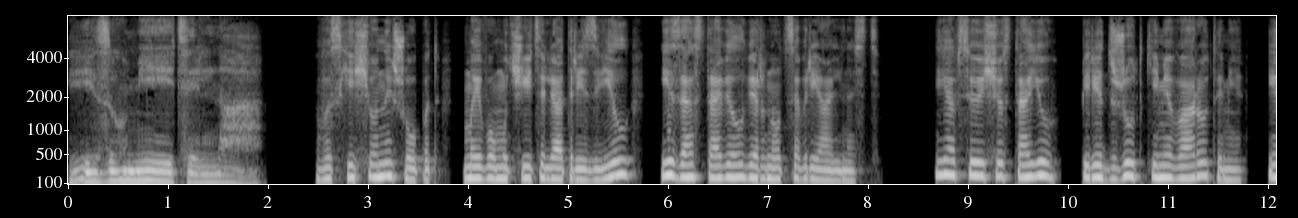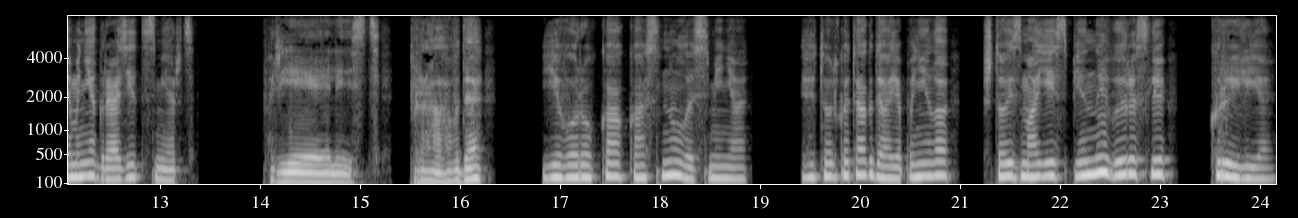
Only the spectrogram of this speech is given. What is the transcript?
«Изумительно!» Восхищенный шепот моего мучителя отрезвил и заставил вернуться в реальность. Я все еще стою перед жуткими воротами, и мне грозит смерть. «Прелесть! Правда?» Его рука коснулась меня, и только тогда я поняла, что из моей спины выросли крылья.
